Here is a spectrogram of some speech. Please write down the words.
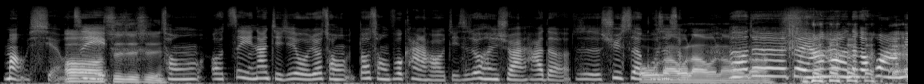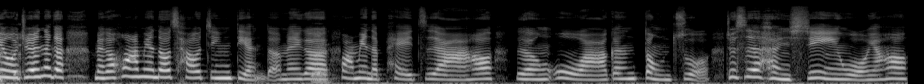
冒险》。我自己是是是，从我自己那几集，我就从都重复看了好几次，就很喜欢他的就是叙事的故事。哦啦哦啦哦啦。对对对对，然后还有那个画面，我觉得那个每个画面都超经典的，每个画面的配置啊，然后人物啊跟动作，就是很吸引我，然后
